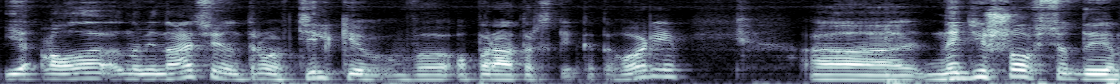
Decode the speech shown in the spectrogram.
І, Але номінацію він отримав тільки в операторській категорії. Е, не дійшов сюди.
